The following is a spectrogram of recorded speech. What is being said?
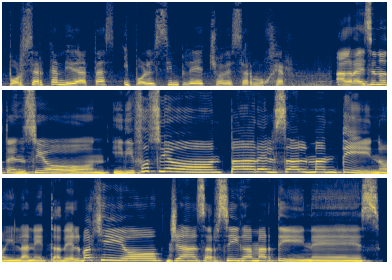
por ser candidatas y por el simple hecho de ser mujer. Agradeciendo atención y difusión para el salmantino y la neta del Bajío, Jazz Arciga Martínez.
